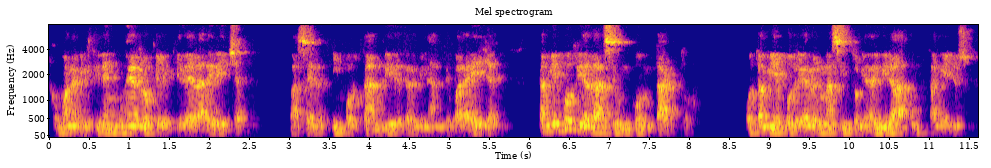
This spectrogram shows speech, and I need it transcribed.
como Ana Cristina es mujer, lo que le quede a la derecha va a ser importante y determinante para ella. También podría darse un contacto o también podría haber una sintonía de mirada como están ellos,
